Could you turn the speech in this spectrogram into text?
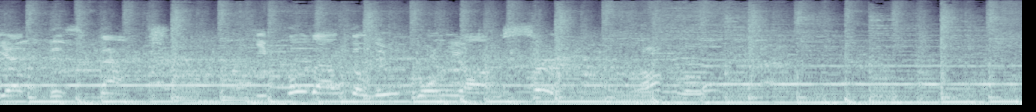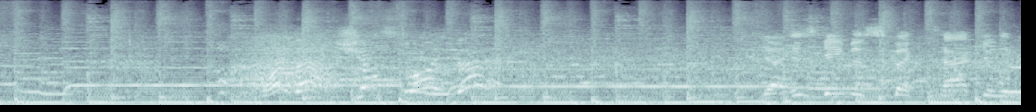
yet this match. Pulled out the Liu Guoliang serve. Like that. Just like that. Yeah, his game is spectacular.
